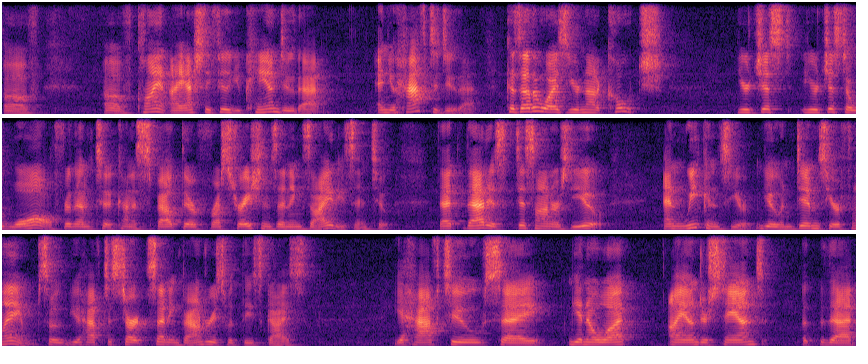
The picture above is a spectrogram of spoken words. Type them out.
of of client, I actually feel you can do that. And you have to do that because otherwise you're not a coach. You're just you're just a wall for them to kind of spout their frustrations and anxieties into That that is dishonors you and weakens you, you and dims your flame. So you have to start setting boundaries with these guys. You have to say, you know what? I understand that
